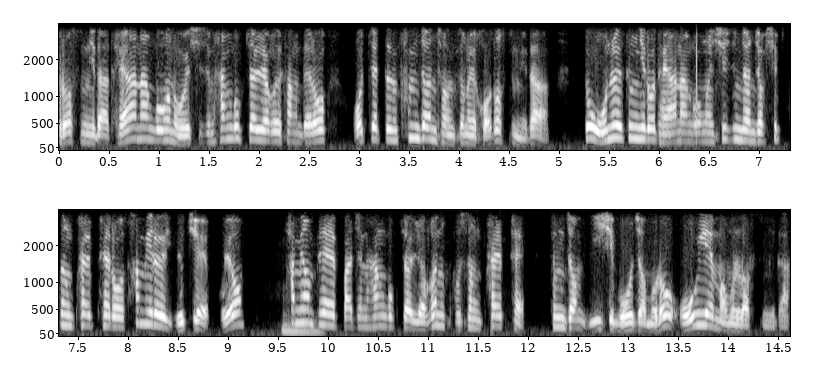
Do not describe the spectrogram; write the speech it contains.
그렇습니다. 대한항공은 올 시즌 한국전력을 상대로 어쨌든 3전 전승을 거뒀습니다. 또 오늘 승리로 대한항공은 시즌 전적 10승 8패로 3위를 유지했고요. 3연패에 빠진 한국전력은 9승 8패, 승점 25점으로 5위에 머물렀습니다.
